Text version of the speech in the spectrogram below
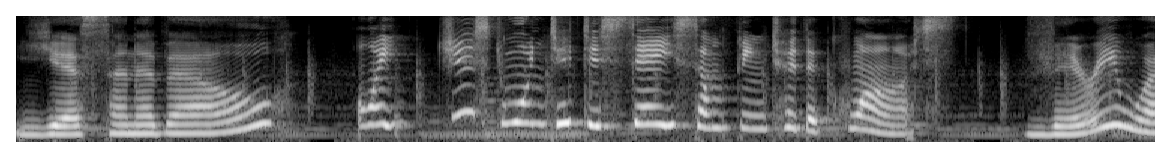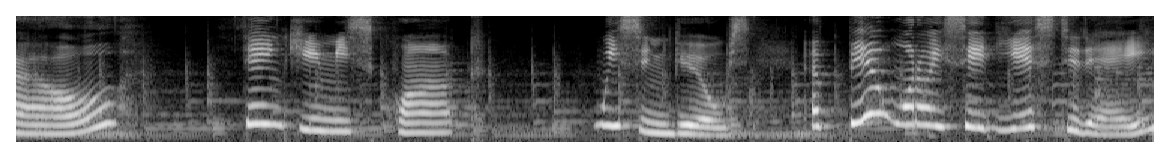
Yes, Annabelle? I just wanted to say something to the class. Very well. Thank you, Miss Clark. Listen, girls, about what I said yesterday,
